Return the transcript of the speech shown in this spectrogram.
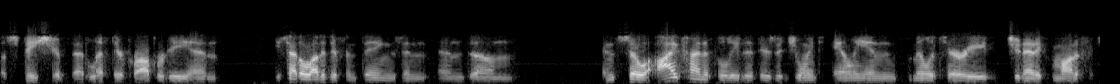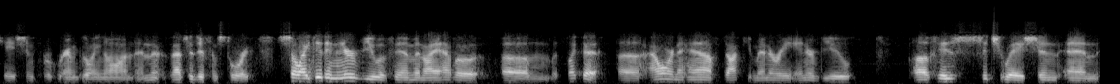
a spaceship that left their property, and he's had a lot of different things, and and um, and so I kind of believe that there's a joint alien military genetic modification program going on, and that's a different story. So I did an interview with him, and I have a um, it's like a, a hour and a half documentary interview of his situation and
